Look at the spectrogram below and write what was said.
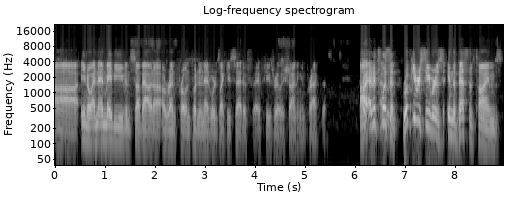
uh, you know, and, and maybe even sub out a, a Renfro and put in Edwards, like you said, if if he's really shining in practice. Uh, Right. And it's listen, rookie receivers in the best of times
